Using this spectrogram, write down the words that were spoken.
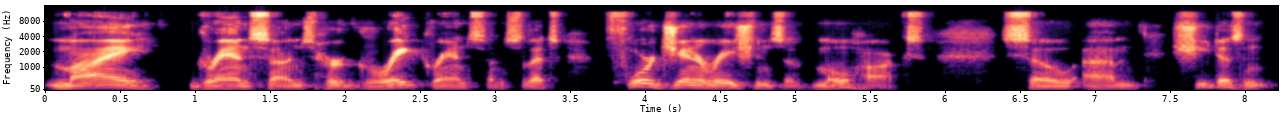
my grandsons, her great grandsons. So that's four generations of Mohawks. So um, she doesn't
